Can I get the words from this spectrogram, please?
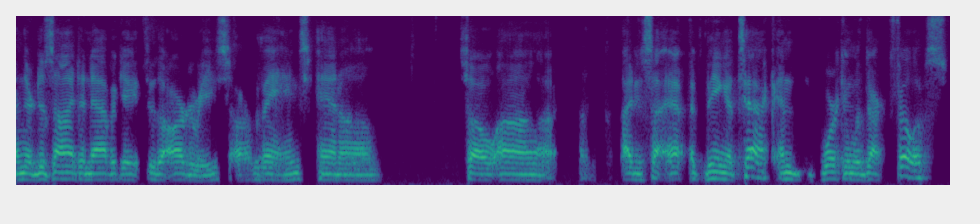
and they're designed to navigate through the arteries or veins. And um, so uh, I decided, being a tech and working with Dr. Phillips,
